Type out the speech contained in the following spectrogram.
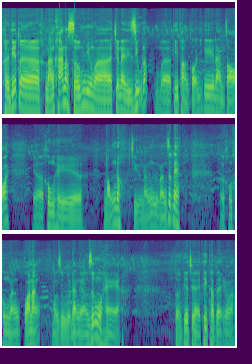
Thời tiết là nắng khá là sớm nhưng mà trên này thì dịu lắm. Mà thi thoảng có những cái đàn gió ấy không hề nóng đâu chỉ nắng nắng rất đẹp. Ờ, không không nắng quá nắng mặc dù đang ờ, giữa mùa hè thời tiết trên này thích thật đấy các bạn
